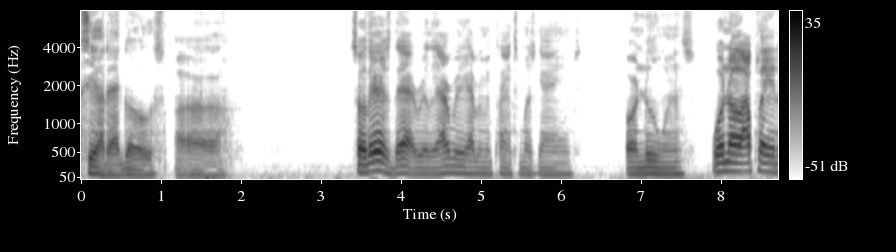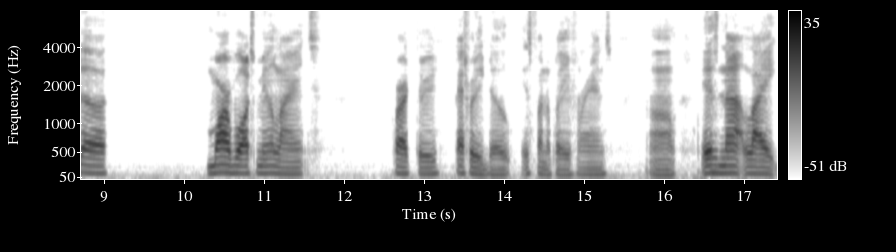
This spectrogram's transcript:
see how that goes. Uh, so there's that really. I really haven't been playing too much games or new ones. Well, no, I played uh Marvel Ultimate Alliance Part Three. That's really dope. It's fun to play with friends. Um, it's not like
